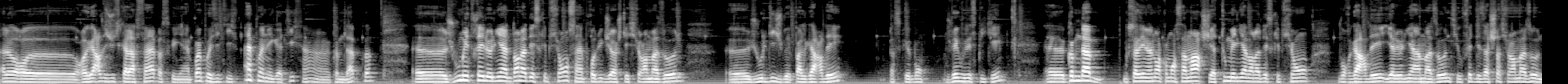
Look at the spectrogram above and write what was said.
Alors euh, regardez jusqu'à la fin parce qu'il y a un point positif, un point négatif, hein, comme d'hab. Euh, je vous mettrai le lien dans la description. C'est un produit que j'ai acheté sur Amazon. Je vous le dis, je vais pas le garder parce que bon, je vais vous expliquer. Comme d'hab, vous savez maintenant comment ça marche. Il y a tous mes liens dans la description. Vous regardez, il y a le lien Amazon. Si vous faites des achats sur Amazon,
